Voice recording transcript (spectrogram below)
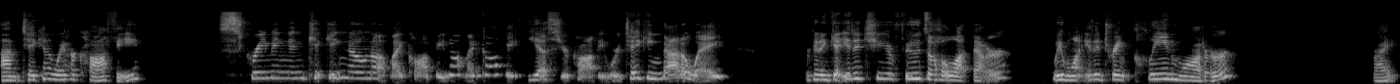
um, taken away her coffee, screaming and kicking, No, not my coffee, not my coffee. Yes, your coffee. We're taking that away. We're going to get you to chew your foods a whole lot better. We want you to drink clean water, right?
